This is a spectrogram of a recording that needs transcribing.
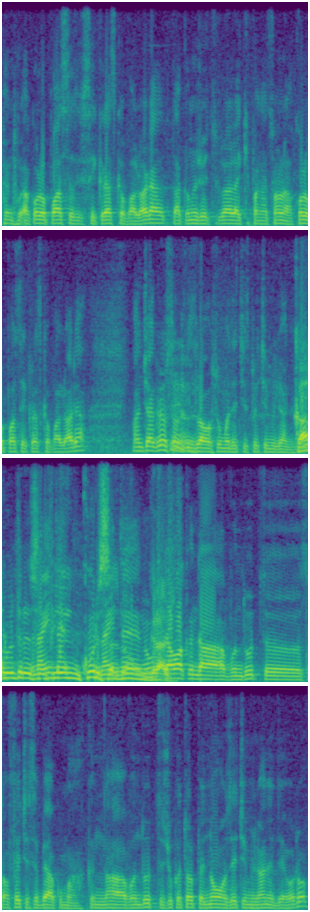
pentru că acolo poate să, să-i crească valoarea, dacă nu joci titular la echipa națională, acolo poate să-i crească valoarea, atunci e greu să-l vizi la o sumă de 15 milioane. Calul trebuie să fie în cursă, înainte, nu în nu graj. Steaua când a vândut, uh, sau FCSB acum, când a vândut jucători pe 9-10 milioane de euro,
